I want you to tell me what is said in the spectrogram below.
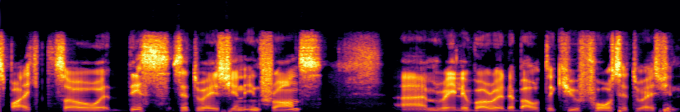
spiked. So this situation in France, I'm really worried about the Q4 situation.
